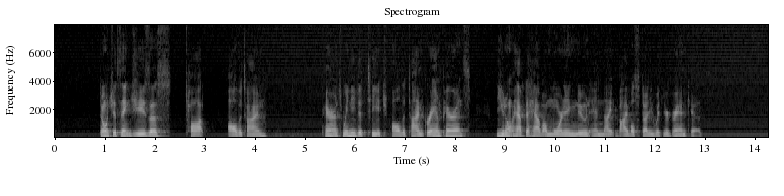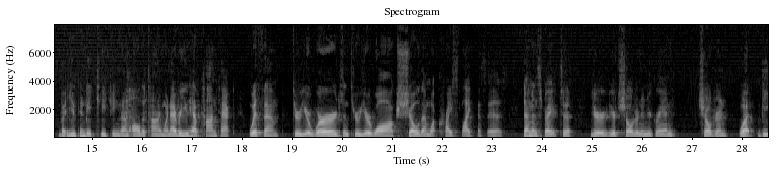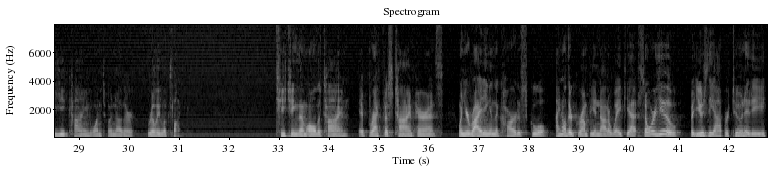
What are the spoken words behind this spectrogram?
Don't you think Jesus taught all the time? Parents, we need to teach all the time. Grandparents, you don't have to have a morning, noon, and night Bible study with your grandkids. But you can be teaching them all the time. Whenever you have contact with them, through your words and through your walk, show them what Christ likeness is. Demonstrate to your, your children and your grandchildren what be ye kind one to another really looks like. Teaching them all the time at breakfast time, parents, when you're riding in the car to school. I know they're grumpy and not awake yet. So are you. But use the opportunity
